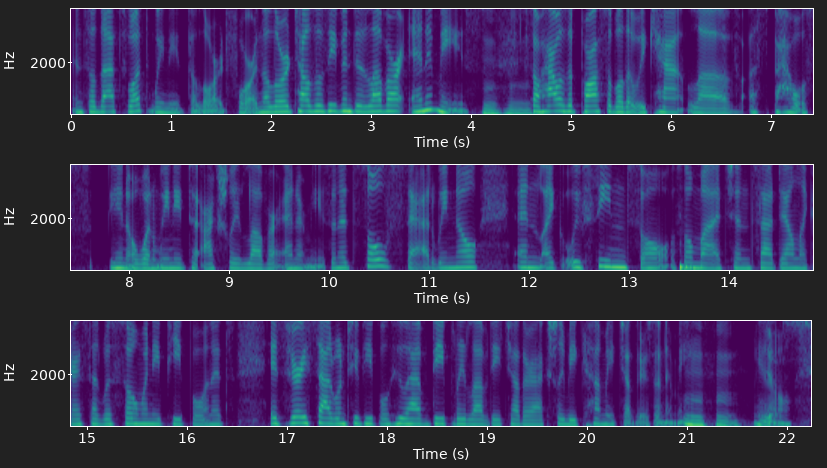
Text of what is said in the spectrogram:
And so that's what we need the lord for. And the lord tells us even to love our enemies. Mm-hmm. so how is it possible that we can't love a spouse you know when we need to actually love our enemies? And it's so sad. We know and like we've seen so so much and sat down like i said with so many people. And it's it's very sad when two people who have deeply loved each other actually become each other's enemy. Mm-hmm. You yes. know,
